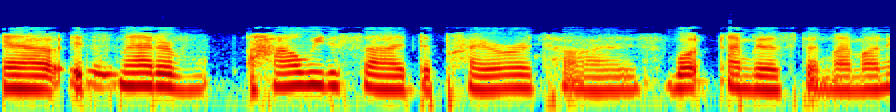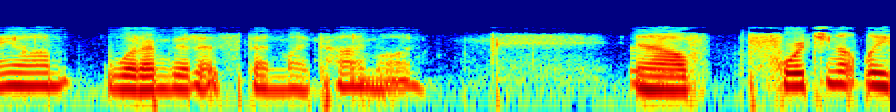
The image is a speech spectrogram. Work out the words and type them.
Uh, it's a matter of how we decide to prioritize what I'm going to spend my money on, what I'm going to spend my time on. Mm-hmm. Now, fortunately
